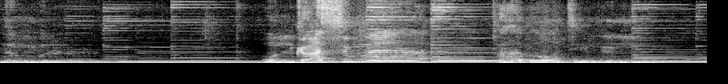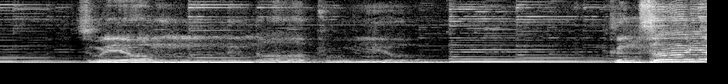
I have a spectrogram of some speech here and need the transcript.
눈물 온 가슴에 파고드는 소리 없는 아픔이여 큰 소리로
